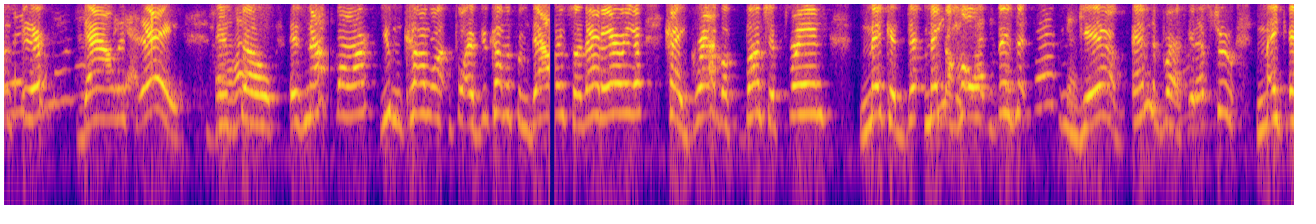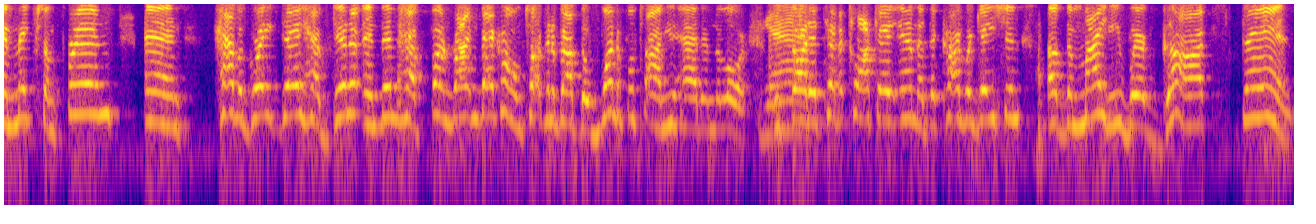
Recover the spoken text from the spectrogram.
Dallas, here, come on out. Dallas, Yes. hey, and so it's not far. You can come on for if you're coming from Dallas or that area. Hey, grab a bunch of friends, make a make a whole visit. Yeah, and Nebraska. That's true. Make and make some friends and have a great day. Have dinner and then have fun riding back home, talking about the wonderful time you had in the Lord. We start at 10 o'clock a.m. at the Congregation of the Mighty, where God stands.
